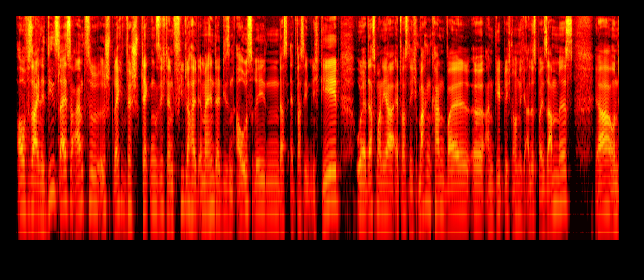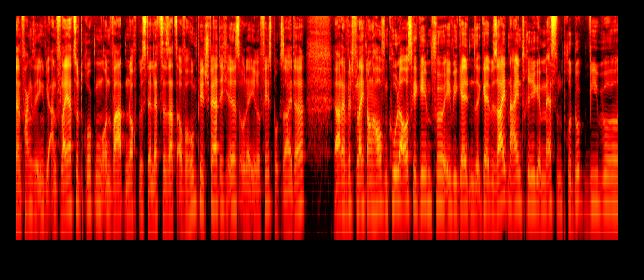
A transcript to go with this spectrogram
auf seine Dienstleistung anzusprechen, verstecken sich dann viele halt immer hinter diesen Ausreden, dass etwas eben nicht geht oder dass man ja etwas nicht machen kann, weil äh, angeblich noch nicht alles beisammen ist. Ja, und dann fangen sie irgendwie an, Flyer zu drucken und warten noch, bis der letzte Satz auf der Homepage fertig ist oder ihre Facebook-Seite. Ja, dann wird vielleicht noch ein Haufen Kohle ausgegeben für irgendwie gelbe Seiteneinträge, Messen, Produktvideos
